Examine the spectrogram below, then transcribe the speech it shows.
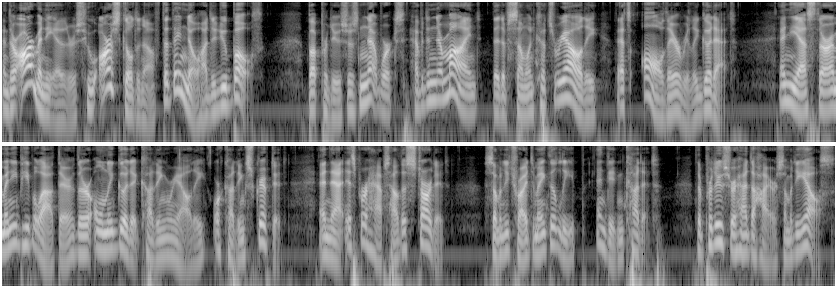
And there are many editors who are skilled enough that they know how to do both. But producers and networks have it in their mind that if someone cuts reality, that's all they're really good at. And yes, there are many people out there that are only good at cutting reality or cutting scripted, and that is perhaps how this started. Somebody tried to make the leap and didn't cut it. The producer had to hire somebody else.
